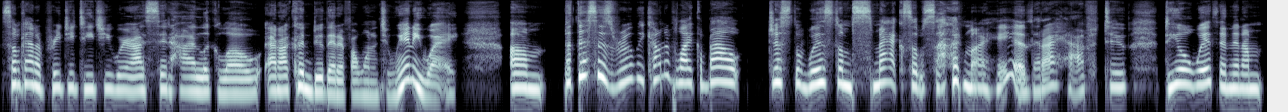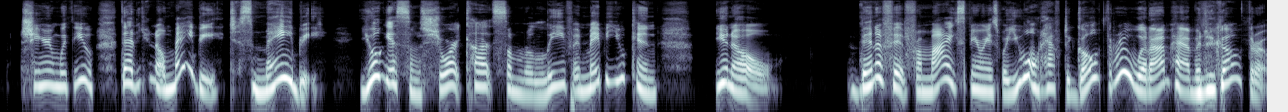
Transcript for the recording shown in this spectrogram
some kind of preachy teachy where I sit high, look low. And I couldn't do that if I wanted to anyway. Um, but this is really kind of like about just the wisdom smacks upside my head that I have to deal with. And then I'm sharing with you that, you know, maybe, just maybe, you'll get some shortcuts, some relief, and maybe you can, you know, benefit from my experience where you won't have to go through what I'm having to go through.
